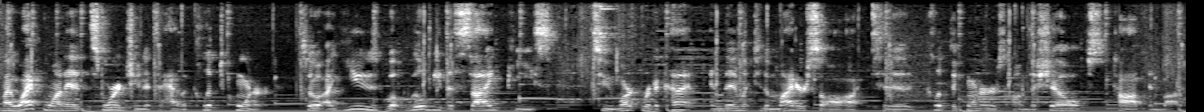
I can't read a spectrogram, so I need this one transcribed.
My wife wanted the storage unit to have a clipped corner, so I used what will be the side piece to mark where to cut and then went to the miter saw to clip the corners on the shelves, top and bottom.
